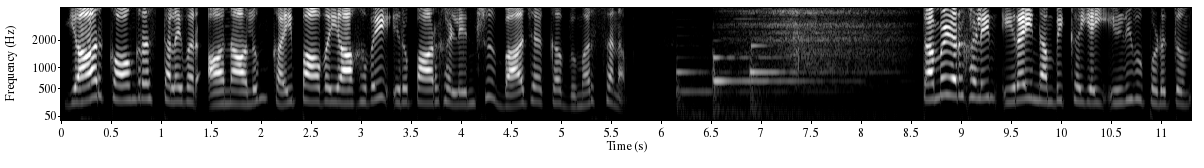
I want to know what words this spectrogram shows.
யார் காங்கிரஸ் தலைவர் ஆனாலும் கைப்பாவையாகவே இருப்பார்கள் என்று பாஜக விமர்சனம். தமிழர்களின் இறை நம்பிக்கையை இழிவுபடுத்தும்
